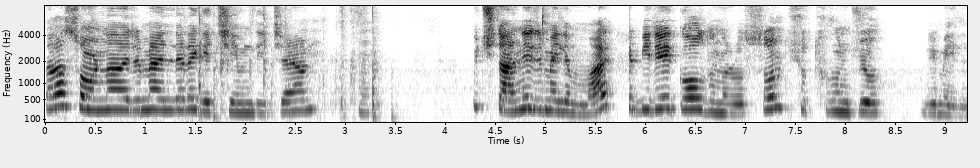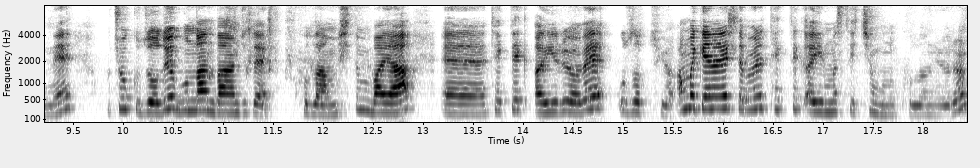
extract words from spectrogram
Daha sonra rimellere geçeyim diyeceğim. Hı. Üç tane rimelim var. Biri Golden Rose'un şu turuncu rimelini. Bu çok güzel oluyor. Bundan daha önce de kullanmıştım. Bayağı e, tek tek ayırıyor ve uzatıyor. Ama genellikle böyle tek tek ayırması için bunu kullanıyorum.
